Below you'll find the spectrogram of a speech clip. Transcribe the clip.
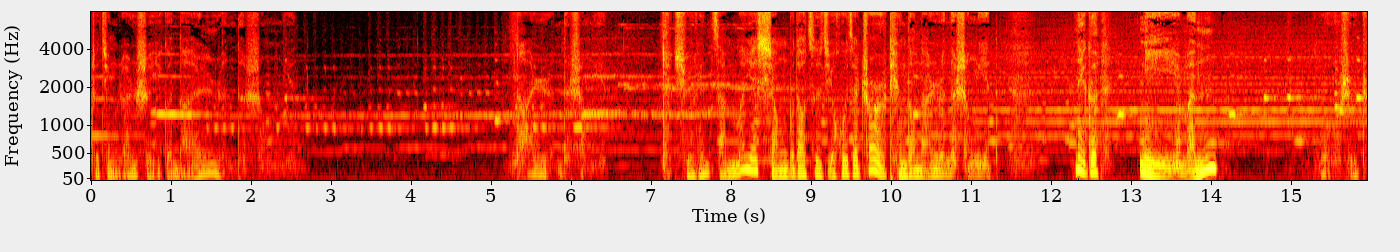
这竟然是一个男人的声音。男人的声音，雪莲怎么也想不到自己会在这儿听到男人的声音。那个你们又是指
